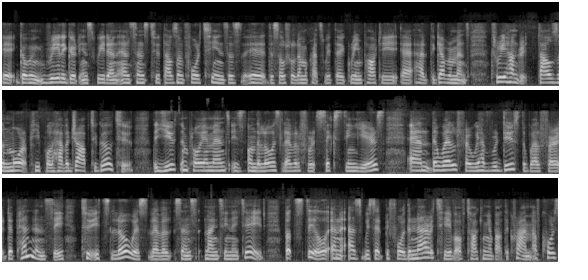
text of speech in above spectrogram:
uh, going really good in Sweden. And since 2014, since uh, the Social Democrats with the Green Party uh, had the government, 300,000 more people have a job to go to. The youth employment is on the lowest level for 16 years. And the welfare, we have reduced the welfare dependency to its lowest level since 1988. But still, and as we said before, the narrative of talking about the crime. Of course,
